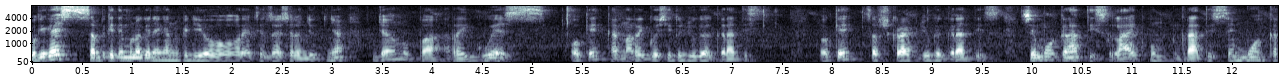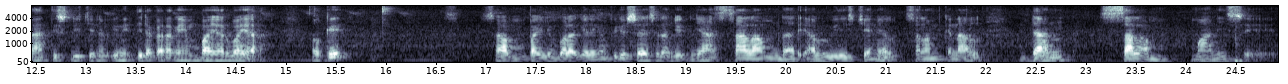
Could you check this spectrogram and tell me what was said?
Oke guys, sampai ketemu lagi dengan video reaction saya selanjutnya. Jangan lupa request. Oke, karena request itu juga gratis. Oke, subscribe juga gratis. Semua gratis, like pun gratis, semua gratis di channel ini. Tidak ada yang bayar-bayar. Oke. Sampai jumpa lagi dengan video saya selanjutnya. Salam dari Alwis Channel, salam kenal dan salam manise.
